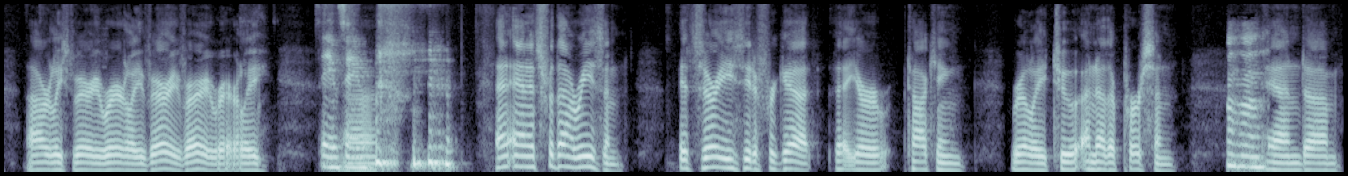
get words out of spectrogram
or at least very rarely, very very rarely. Same, same. Uh, and and it's for that reason. It's very easy to forget that you're talking really to another person, mm-hmm. and um,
